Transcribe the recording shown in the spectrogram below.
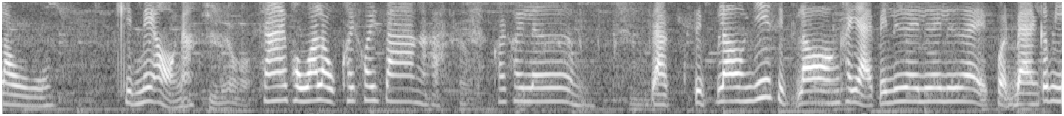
เราคิดไม่ออกนะ คิดไม่ออก ใช่เพราะว่าเราค่อยๆสร้างอะค่ะครับค่อยๆเริ่มอืมจาก 10 ลอง 20 ลองขยายไปเรื่อยๆเรื่อยๆขวดแบรนด์ก็มี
